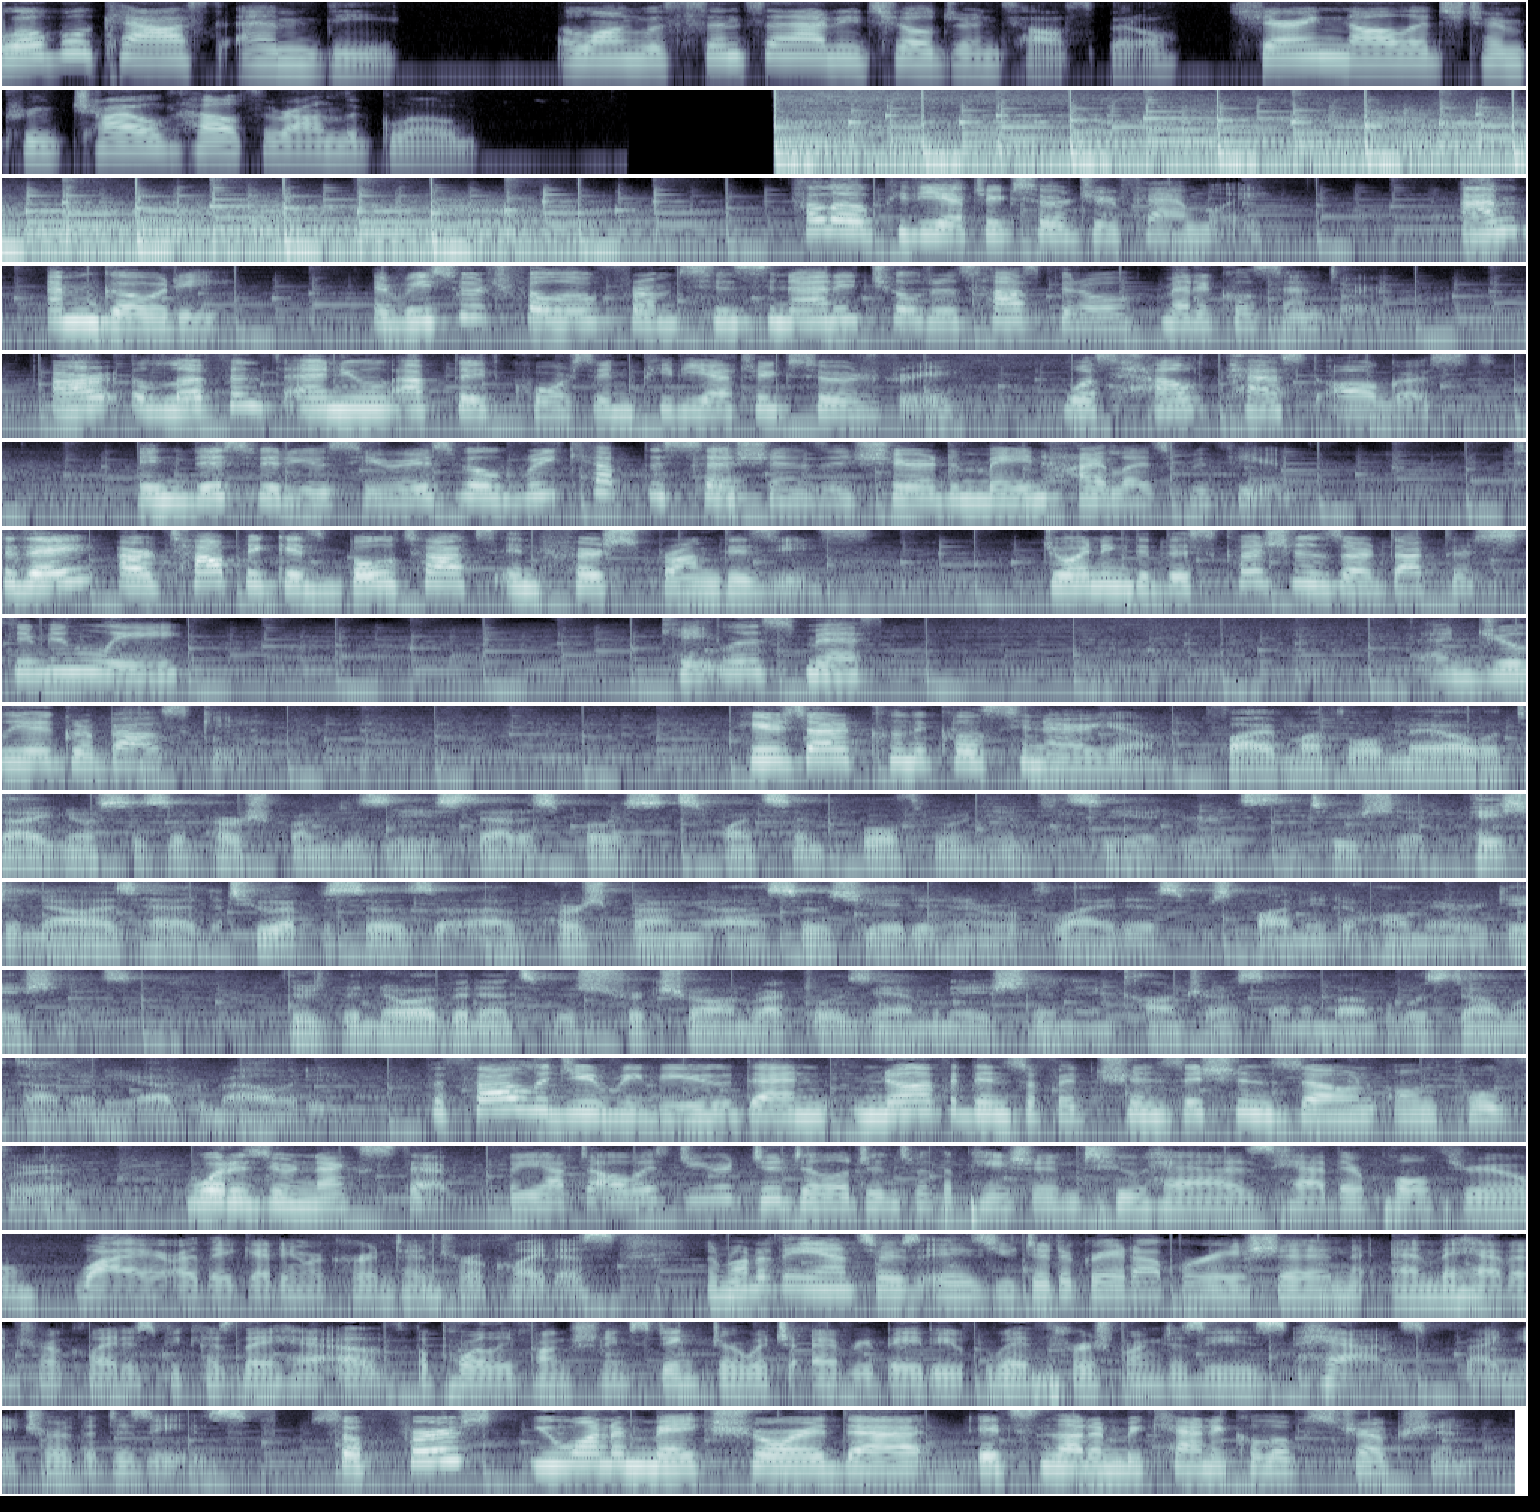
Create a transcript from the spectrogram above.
Globalcast MD, along with Cincinnati Children's Hospital, sharing knowledge to improve child health around the globe. Hello, pediatric surgery family. I'm Em Gootee, a research fellow from Cincinnati Children's Hospital Medical Center. Our 11th annual update course in pediatric surgery was held past August. In this video series, we'll recap the sessions and share the main highlights with you. Today, our topic is Botox in Hirschsprung disease. Joining the discussions are Dr. Steven Lee, Caitlin Smith, and Julia Grabowski. Here's our clinical scenario. Five month old male with diagnosis of Hirschsprung disease, status post Swenson pull through an infancy at your institution. Patient now has had two episodes of Hirschsprung uh, associated enterocolitis responding to home irrigations. There's been no evidence of a stricture on rectal examination, and contrast enema was done without any abnormality. Pathology reviewed and no evidence of a transition zone on pull through. What is your next step? You have to always do your due diligence with a patient who has had their pull through. Why are they getting recurrent enterocolitis? And one of the answers is you did a great operation and they have enterocolitis because they have a poorly functioning sphincter, which every baby with Hirschsprung disease has by nature of the disease. So, first, you want to make sure that it's not a mechanical obstruction.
